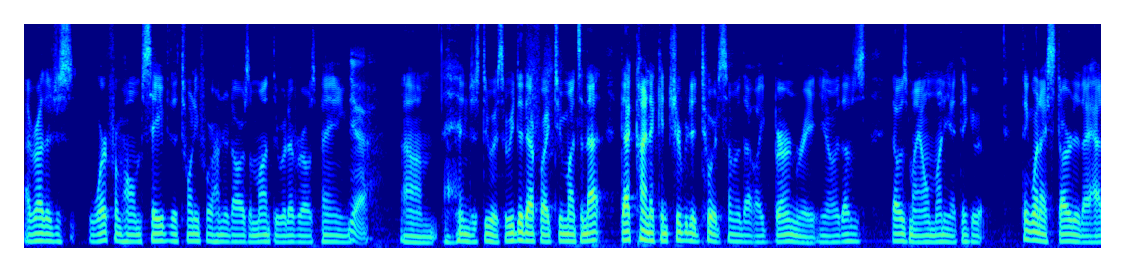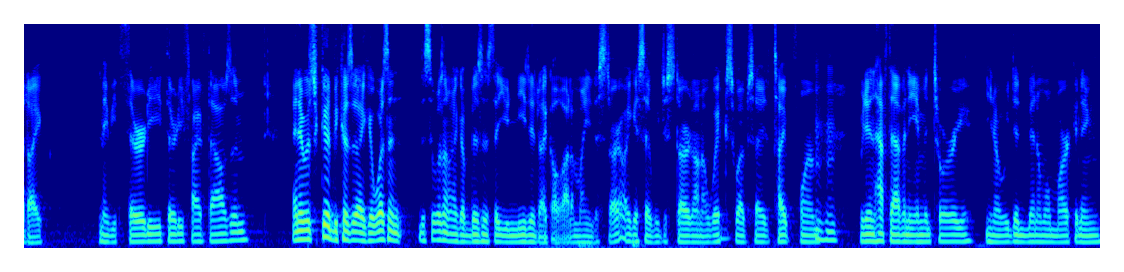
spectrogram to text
I'd rather just work from home, save the twenty four hundred dollars a month or whatever I was paying, Yeah. um, and just do it. So we did that for like two months, and that that kind of contributed towards some of that like burn rate. You know, that was that was my own money. I think of it. I think when I started, I had like maybe 30, 35,000. and it was good because like it wasn't this wasn't like a business that you needed like a lot of money to start. Like I said, we just started on a Wix website, a type form. Mhm. We didn't have to have any inventory. You know, we did minimal marketing,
